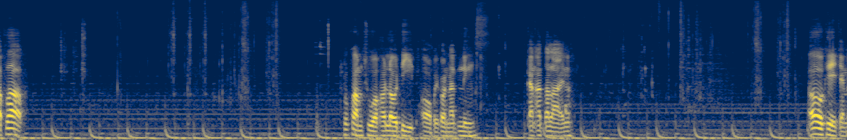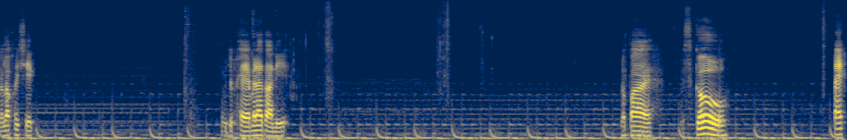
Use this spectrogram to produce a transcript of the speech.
รับทราบเพื่อความชัวร์เขาเราดีดออกไปก่อนนัดหนึ่งการอันตรายเนาะโอเค จากนั้นเราค่อยเช็ค ผมจะแพ้ไม่ได้ตอนนี้ต่อไป let's go แป๊ก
